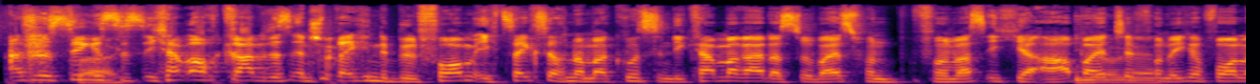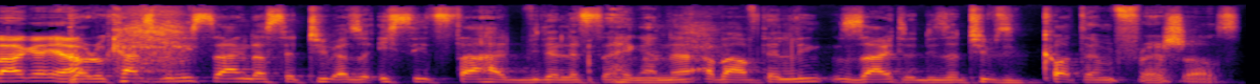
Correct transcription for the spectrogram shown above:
Also das Ding ist, ich habe auch gerade das entsprechende Bild vor mir. Ich zeig's dir auch noch mal kurz in die Kamera, dass du weißt, von, von was ich hier arbeite, Junge. von welcher Vorlage. Ja. Aber du kannst mir nicht sagen, dass der Typ, also ich sehe da halt wie der letzte Hänger, ne? Aber auf der linken Seite, dieser Typ sieht goddamn fresh aus.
